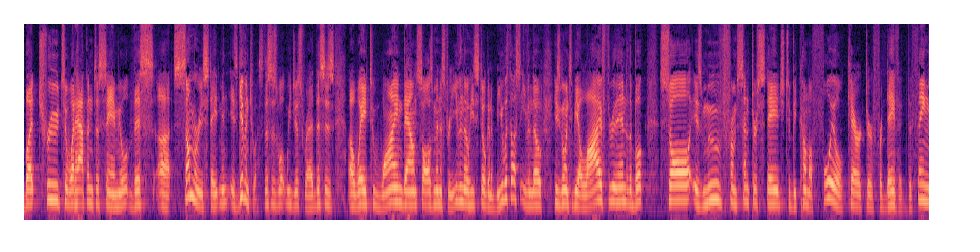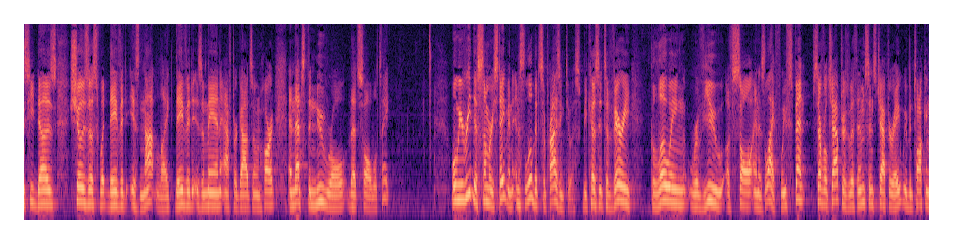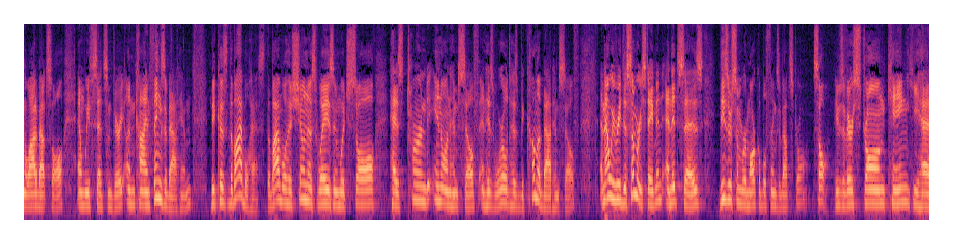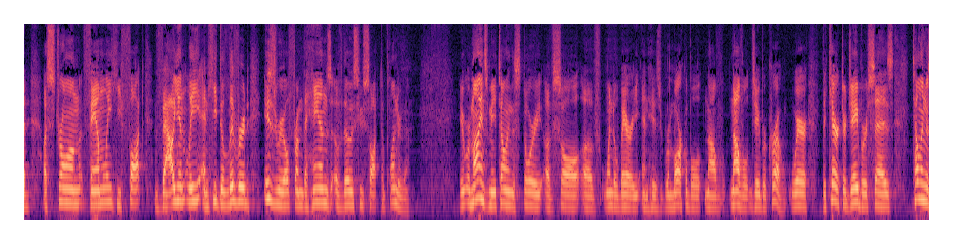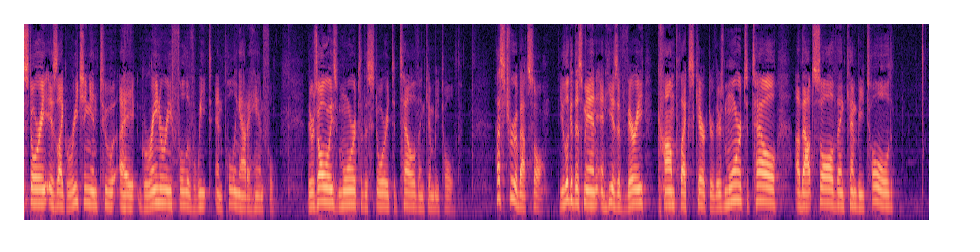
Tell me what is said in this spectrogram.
But true to what happened to Samuel, this uh, summary statement is given to us. This is what we just read. This is a way to wind down Saul's ministry. Even though he's still going to be with us, even though he's going to be alive through the end of the book, Saul is moved from center stage to become a foil character for David. The things he does shows us what David is not like. David is a man after God's own heart, and that's the new role that Saul will take. Well, we read this summary statement, and it's a little bit surprising to us because it's a very glowing review of Saul and his life. We've spent several chapters with him since chapter 8. We've been talking a lot about Saul, and we've said some very unkind things about him because the Bible has. The Bible has shown us ways in which Saul has turned in on himself and his world has become about himself. And now we read the summary statement, and it says, These are some remarkable things about Saul. He was a very strong king. He had a strong family. He fought valiantly, and he delivered Israel from the hands of those who sought to plunder them. It reminds me, telling the story of Saul, of Wendell Berry and his remarkable novel, novel Jayber Crow, where the character Jayber says, Telling a story is like reaching into a granary full of wheat and pulling out a handful. There's always more to the story to tell than can be told. That's true about Saul. You look at this man, and he is a very complex character. There's more to tell about Saul than can be told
